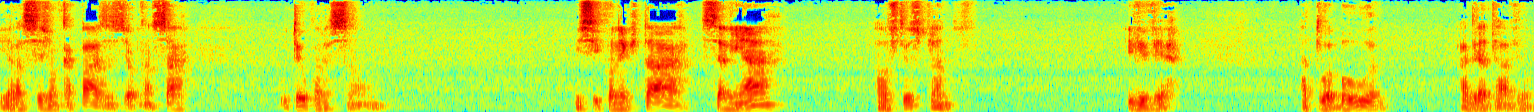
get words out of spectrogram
E elas sejam capazes de alcançar o teu coração. E se conectar, se alinhar aos teus planos. E viver a tua boa, agradável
